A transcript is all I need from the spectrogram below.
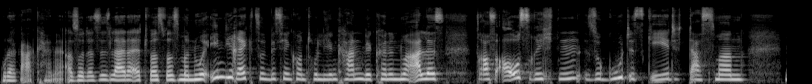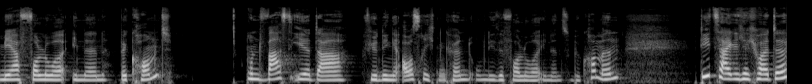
oder gar keine. Also das ist leider etwas, was man nur indirekt so ein bisschen kontrollieren kann. Wir können nur alles darauf ausrichten, so gut es geht, dass man mehr FollowerInnen bekommt. Und was ihr da für Dinge ausrichten könnt, um diese FollowerInnen zu bekommen, die zeige ich euch heute,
